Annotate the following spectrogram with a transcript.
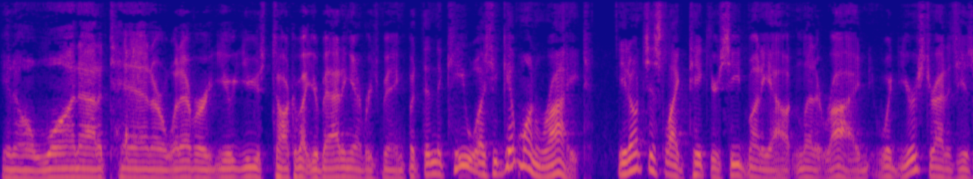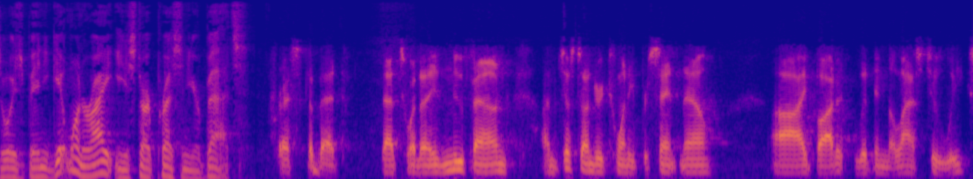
you know, one out of 10 or whatever you, you used to talk about your batting average being. But then the key was you get one right. You don't just like take your seed money out and let it ride. What your strategy has always been, you get one right, you start pressing your bets. Press the bet. That's what I new found. I'm just under 20% now. Uh, I bought it within the last two weeks,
